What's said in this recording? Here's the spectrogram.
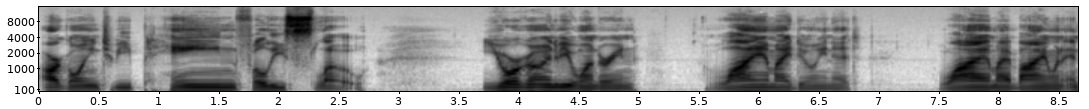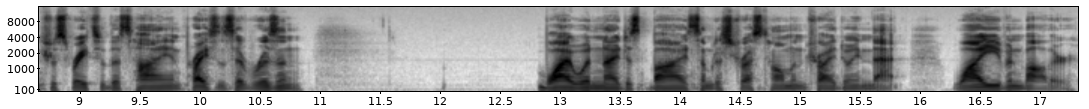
are going to be painfully slow. You're going to be wondering, why am I doing it? Why am I buying when interest rates are this high and prices have risen? Why wouldn't I just buy some distressed home and try doing that? Why even bother?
